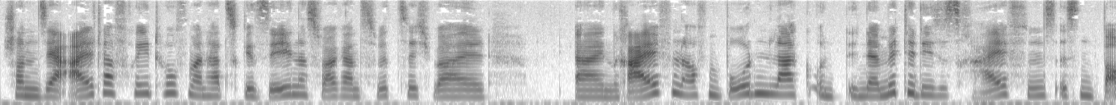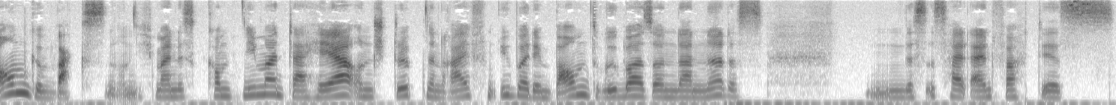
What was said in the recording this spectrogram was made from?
Schon ein sehr alter Friedhof, man hat es gesehen, es war ganz witzig, weil ein Reifen auf dem Boden lag und in der Mitte dieses Reifens ist ein Baum gewachsen. Und ich meine, es kommt niemand daher und stülpt einen Reifen über den Baum drüber, sondern ne, das, das ist halt einfach das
